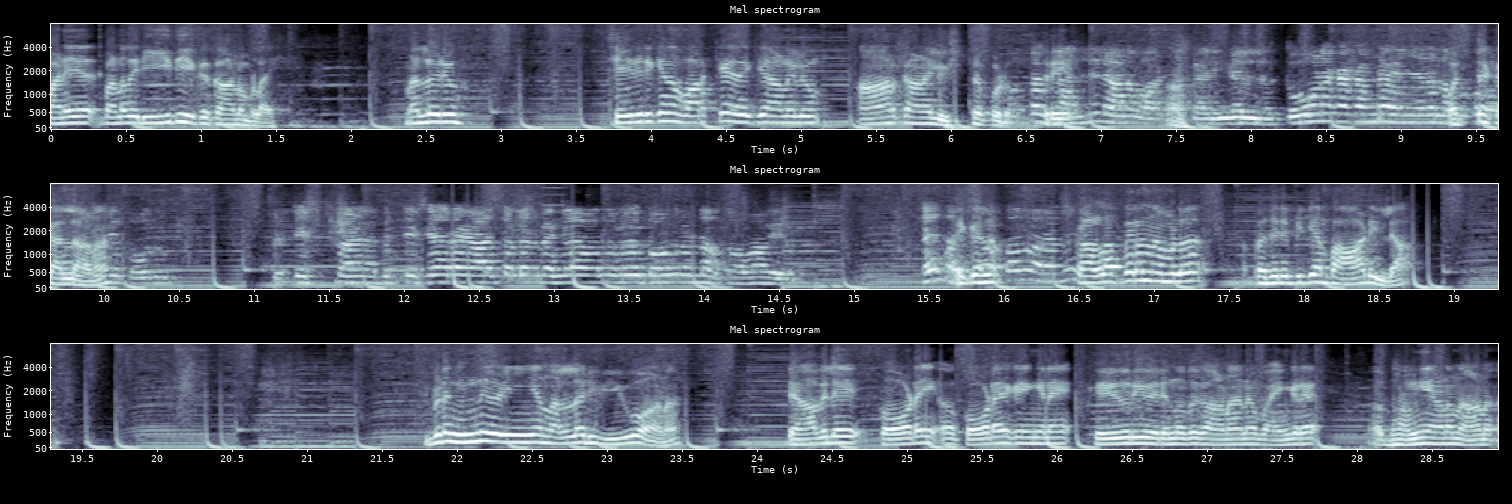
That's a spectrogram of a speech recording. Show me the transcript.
പണി പണിത രീതിയൊക്കെ കാണുമ്പോഴേ നല്ലൊരു ചെയ്തിരിക്കുന്ന വർക്ക് ഏതൊക്കെയാണെങ്കിലും ആർക്കാണെങ്കിലും ഇഷ്ടപ്പെടും. ഒറ്റ കല്ലാണ്. ബ്രിട്ടീഷ് ബ്രിട്ടീഷുകാരുടെ കാലത്തുള്ള ബംഗ്ലാവ് എന്നുള്ളത് തോന്നുന്നുണ്ടോ? സ്വാഭാവികം. കള്ളത്തരം നമ്മൾ പ്രചരിപ്പിക്കാൻ പാടില്ല. ഇവിടെ നിന്ന് കഴിഞ്ഞ് കഴിഞ്ഞാൽ നല്ലൊരു വ്യൂ ആണ്. രാവിലെ കോട കോടയൊക്കെ ഇങ്ങനെ കയറി വരുന്നത് കാണാൻ ഭയങ്കര ഭംഗിയാണെന്നാണ്.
